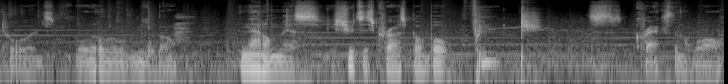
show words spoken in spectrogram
towards a little old Meepo. And that'll miss. He shoots his crossbow bolt, cracks in the wall,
